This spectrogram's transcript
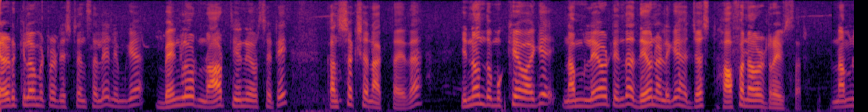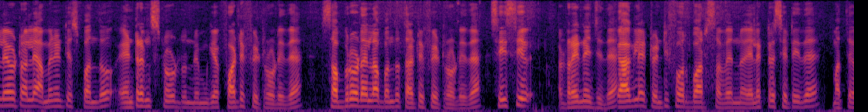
ಎರಡು ಕಿಲೋಮೀಟರ್ ಡಿಸ್ಟೆನ್ಸಲ್ಲಿ ನಿಮಗೆ ಬೆಂಗಳೂರು ನಾರ್ತ್ ಯೂನಿವರ್ಸಿಟಿ ಕನ್ಸ್ಟ್ರಕ್ಷನ್ ಆಗ್ತಾ ಇದೆ. ಇನ್ನೊಂದು ಮುಖ್ಯವಾಗಿ ನಮ್ಮ ಲೇಔಟಿಂದ ದೇವನಹಳ್ಳಿಗೆ just half an hour drive sir ನಮ್ಮ ಲೇಔಟಲ್ಲಿ ಅಮ್ಯುನಿಟೀಸ್ ಬಂದು ಎಂಟ್ರೆನ್ಸ್ ರೋಡ್ ನಿಮಗೆ ಫಾರ್ಟಿ ಫೀಟ್ ರೋಡ್ ಇದೆ. ಸಬ್ ರೋಡ್ ಎಲ್ಲ ಬಂದು ತರ್ಟಿ ಫೀಟ್ ರೋಡ್ ಇದೆ. ಸಿ ಸಿ ಡ್ರೈನೇಜ್ ಇದೆ. ಈಗಾಗಲೇ twenty four bar seven electricity ಇದೆ ಮತ್ತು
